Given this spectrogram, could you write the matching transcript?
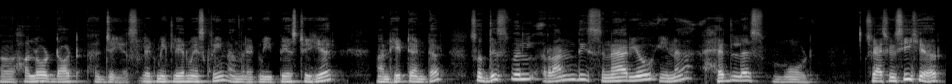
uh, hello.js. Let me clear my screen and let me paste it here and hit enter. So this will run the scenario in a headless mode. So as you see here,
